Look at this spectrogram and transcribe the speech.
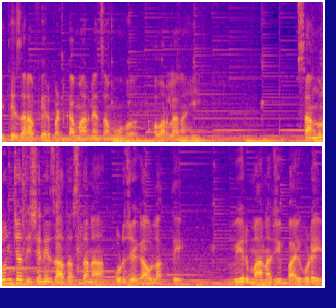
इथे जरा फेरफटका मारण्याचा मोह आवरला नाही. सांगरूनच्या दिशेने जात असताना कुडजे गाव लागते. वीर मानाजी पायगुडे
